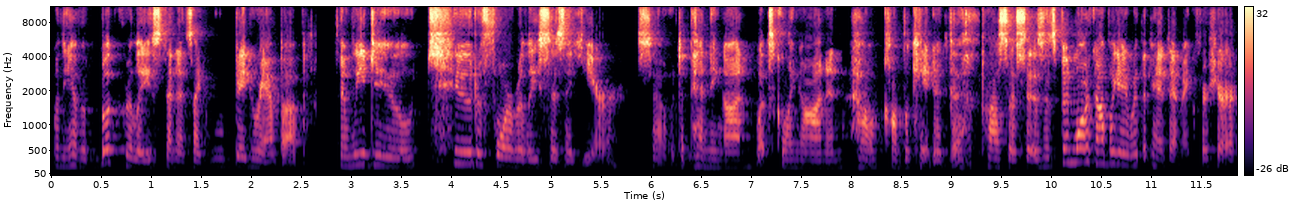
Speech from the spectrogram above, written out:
When you have a book release, then it's like big ramp up and we do two to four releases a year. So, depending on what's going on and how complicated the process is, it's been more complicated with the pandemic for sure.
